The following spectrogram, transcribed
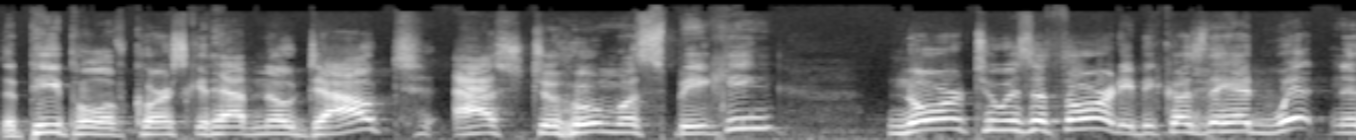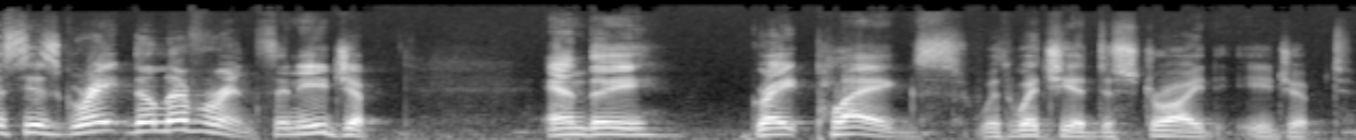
the people, of course, could have no doubt as to whom was speaking, nor to his authority, because they had witnessed his great deliverance in Egypt and the great plagues with which he had destroyed Egypt.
